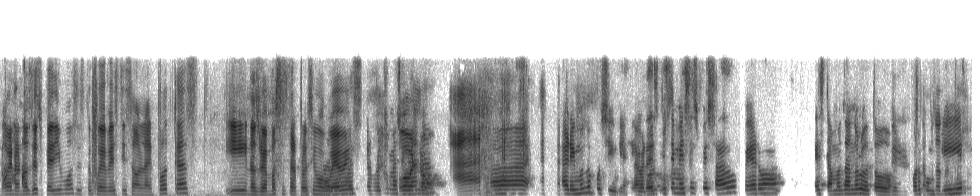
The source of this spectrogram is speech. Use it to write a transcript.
no. Bueno, nos despedimos. Esto fue Besties Online Podcast y nos vemos hasta el próximo Nos jueves. La próxima ¿O semana. no? Ah. Ah, haremos lo posible. La verdad es que este mes es pesado, pero estamos dándolo todo Pero por cumplir todo.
